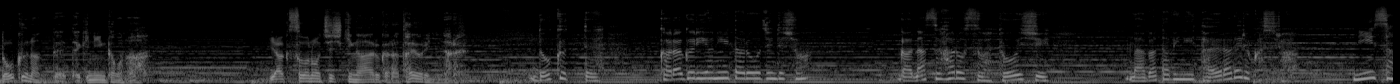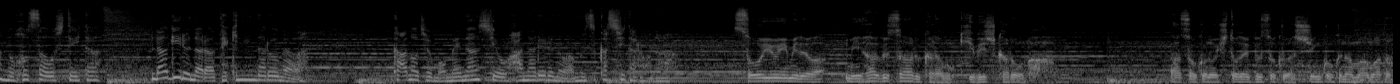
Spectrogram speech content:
毒なんて適任かもな。薬草の知識があるから頼りになる。毒ってカラグリアにいた老人でしょ？ガナスハロスは遠いし長旅に耐えられるかしら？兄さんの補佐をしていた。ラギルなら適任だろうが彼女もメナンシを離れるのは難しいだろうな。そういう意味ではミハグサールからも厳しかろうな。あそこの人手不足は深刻なままだろ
